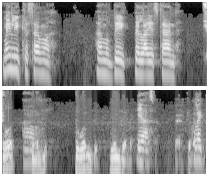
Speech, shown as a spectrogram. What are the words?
Mainly because I'm a I'm a big Pelaez fan. sure. Um, Who wouldn't be? Who wouldn't be? a Yeah. fan I like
